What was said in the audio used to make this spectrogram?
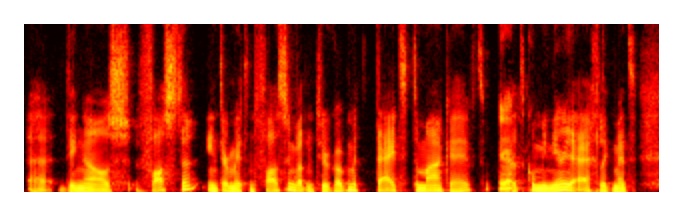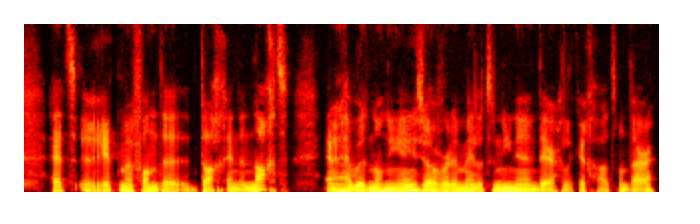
eh, dingen als vasten, intermittent fasting, wat natuurlijk ook met tijd te maken heeft. Ja. Dat combineer je eigenlijk met het ritme van de dag en de nacht. En dan hebben we het nog niet eens over de melatonine en dergelijke gehad, want daar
